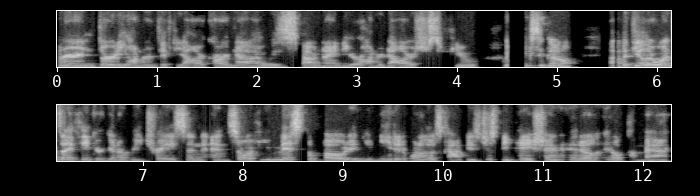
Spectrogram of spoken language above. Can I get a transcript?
130 150 dollar card now. It was about 90 or 100 dollars just a few weeks ago. Uh, but the other ones I think are going to retrace, and and so if you missed the boat and you needed one of those copies, just be patient. It'll it'll come back.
